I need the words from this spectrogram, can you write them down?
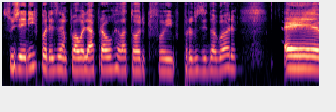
sugerir, por exemplo, ao olhar para o relatório que foi produzido agora, é,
